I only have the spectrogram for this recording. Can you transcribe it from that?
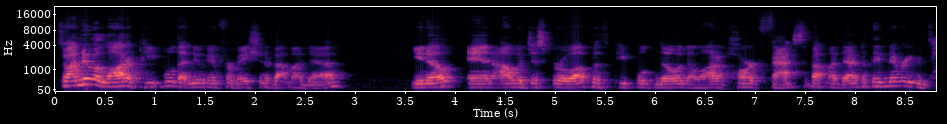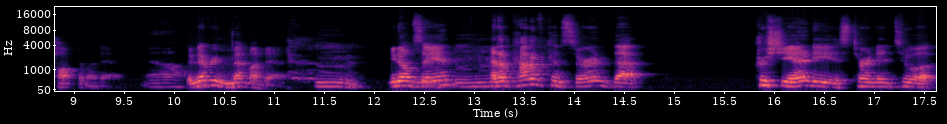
So I knew a lot of people that knew information about my dad, you know, and I would just grow up with people knowing a lot of hard facts about my dad, but they've never even talked to my dad. Yeah. They've never even met my dad. Mm. You know what I'm saying? Mhm. And I'm kind of concerned that Christianity is turned into a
